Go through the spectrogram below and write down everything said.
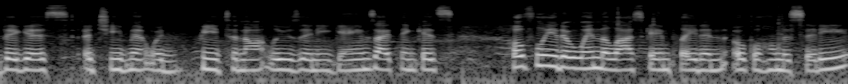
biggest achievement would be to not lose any games. I think it's hopefully to win the last game played in Oklahoma City.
